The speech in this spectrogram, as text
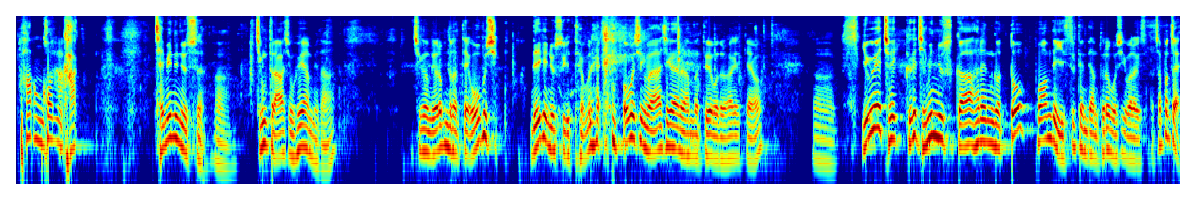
팝콘 각. 재밌는 뉴스. 어. 지금부터 나가시면 후회합니다. 지금 여러분들한테 5분씩 4개 뉴스이기 때문에 5분씩만 시간을 한번 드려보도록 할게요. 어, 제, 그게 재밌는 뉴스가 하는 것도 포함되어 있을 텐데 한번 들어보시기 바라겠습니다. 첫 번째.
